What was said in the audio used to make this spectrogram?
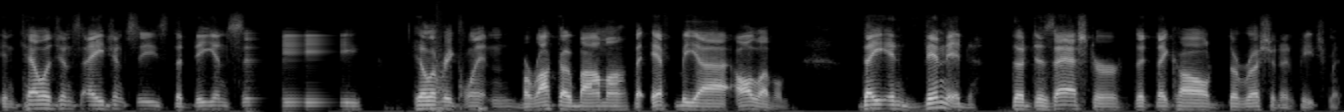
intelligence agencies, the DNC, Hillary Clinton, Barack Obama, the FBI, all of them they invented the disaster that they called the Russian impeachment.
